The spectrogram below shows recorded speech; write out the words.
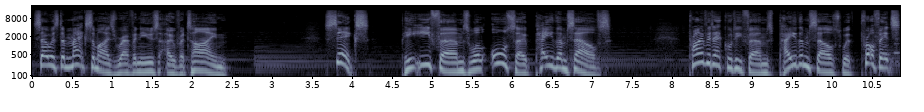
so as to maximize revenues over time. 6. PE firms will also pay themselves. Private equity firms pay themselves with profits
